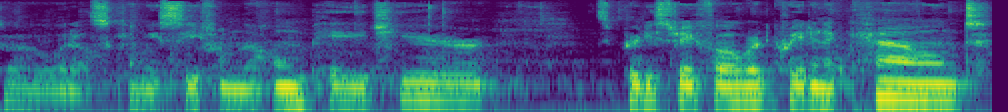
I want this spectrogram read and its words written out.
So what else can we see from the home page here? It's pretty straightforward. Create an account.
